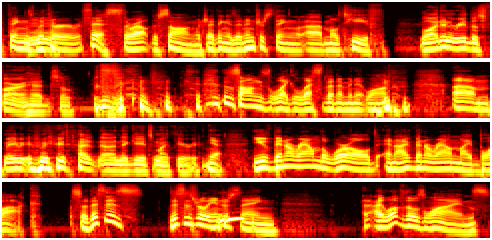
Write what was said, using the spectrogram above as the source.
things with Mm. her fists throughout the song, which I think is an interesting uh, motif. Well, I didn't read this far ahead, so the song's like less than a minute long. um, maybe maybe that uh, negates my theory. yeah, you've been around the world, and I've been around my block. So this is this is really interesting. I I love those lines.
